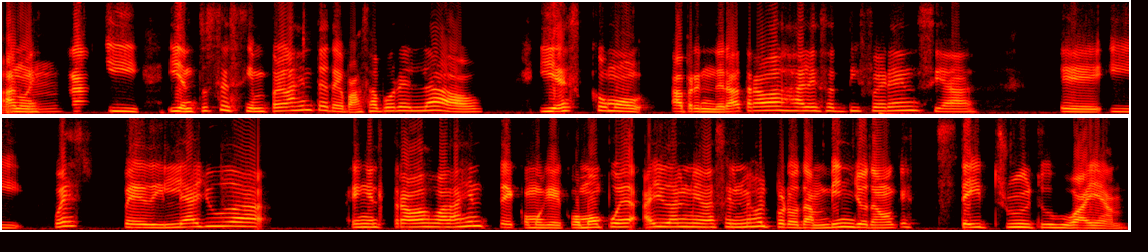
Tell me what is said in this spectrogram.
a nuestra, y, y entonces siempre la gente te pasa por el lado y es como aprender a trabajar esas diferencias eh, y pues pedirle ayuda en el trabajo a la gente, como que cómo puede ayudarme a ser mejor, pero también yo tengo que stay true to who I am,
